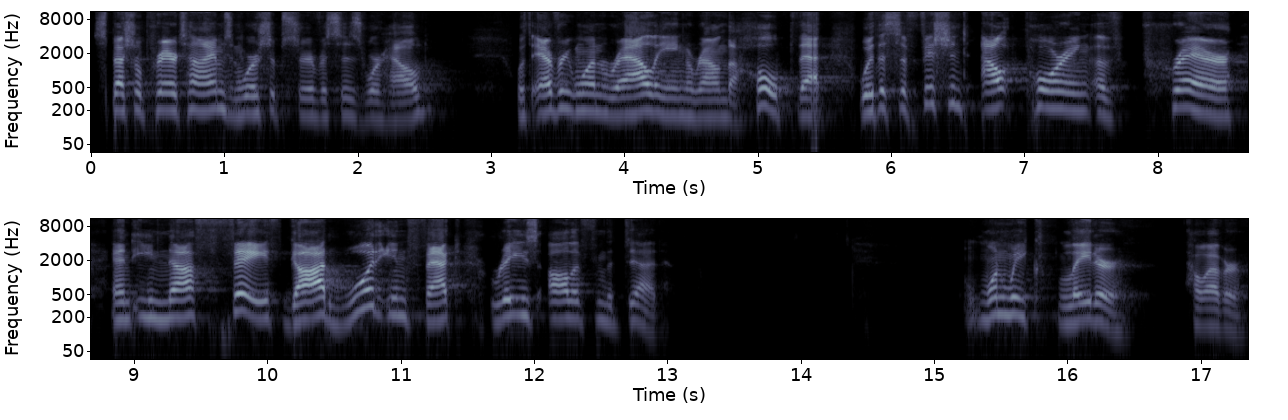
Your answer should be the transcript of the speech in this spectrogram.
Special prayer times and worship services were held, with everyone rallying around the hope that with a sufficient outpouring of prayer and enough faith, God would, in fact, raise Olive from the dead. One week later, however,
